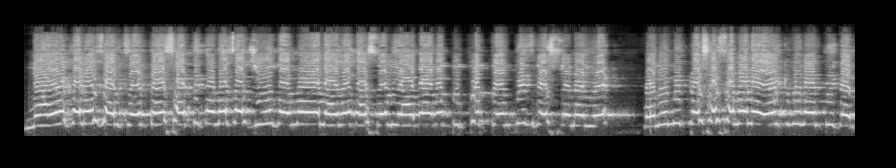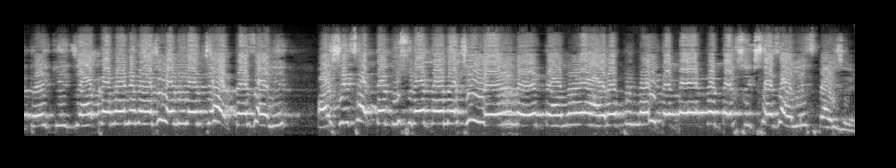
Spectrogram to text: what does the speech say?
न्यायाकडे जायचंय त्यासाठी कोणाचा जीव गमावा लागत असेल याबाबत दुःखद कोणतीच गोष्ट नाहीये. म्हणून मी प्रशासनाला एक विनंती करते की ज्याप्रमाणे माझ्या वडिलांची हत्या झाली अशीच हत्या दुसऱ्या कोणाची होऊ नये. त्यामुळे आरोपींनाही कठोरात शिक्षा झालीच पाहिजे.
